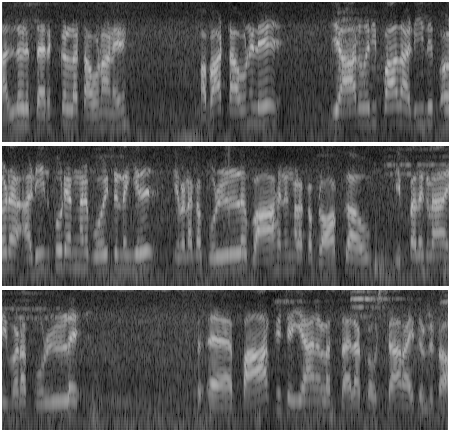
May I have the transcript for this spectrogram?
നല്ലൊരു തിരക്കുള്ള ടൗണാണ് അപ്പോൾ ആ ടൗണിൽ ഈ ആറുവരിപ്പാത അടിയിൽ ഇവിടെ അടിയിൽ കൂടി അങ്ങനെ പോയിട്ടുണ്ടെങ്കിൽ ഇവിടെയൊക്കെ ഫുള്ള് വാഹനങ്ങളൊക്കെ ബ്ലോക്ക് ആവും. ഇപ്പം അതൊക്കെ ഇവിടെ ഫുള്ള് പാർക്ക് ചെയ്യാനുള്ള സ്ഥലമൊക്കെ ഉഷാറായിട്ടുണ്ട് കേട്ടോ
